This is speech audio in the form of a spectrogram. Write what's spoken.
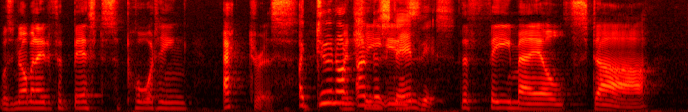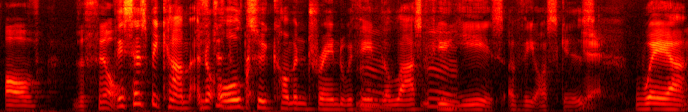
Was nominated for Best Supporting Actress. I do not when she understand is this. The female star of the film. This has become an Just- just all pr- too common trend within Mm. the last few years of the Oscars, Yeah. where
